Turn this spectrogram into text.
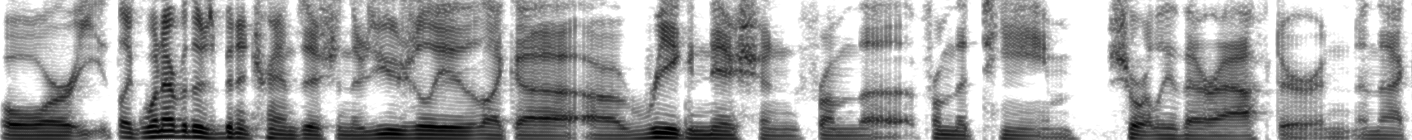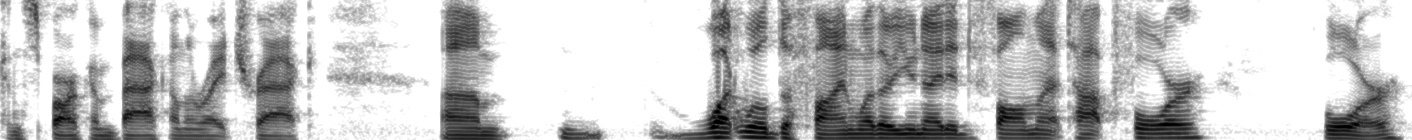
or like whenever there's been a transition, there's usually like a, a reignition from the from the team shortly thereafter, and, and that can spark them back on the right track. Um, what will define whether United fall in that top four, or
